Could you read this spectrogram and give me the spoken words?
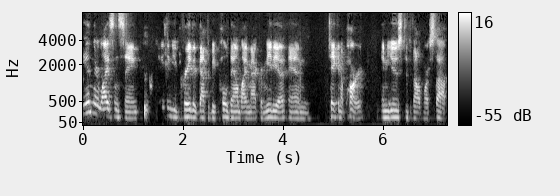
in their licensing, anything you created got to be pulled down by Macromedia and taken apart and used to develop more stuff.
